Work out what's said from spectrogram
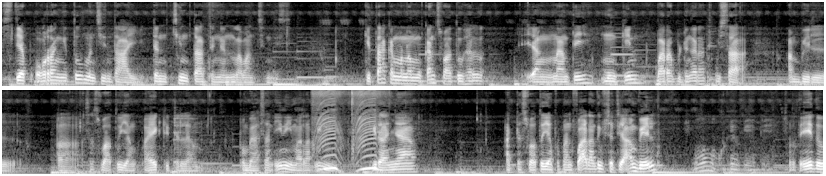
setiap orang itu mencintai dan cinta dengan lawan jenis. Kita akan menemukan suatu hal yang nanti mungkin para pendengar nanti bisa ambil uh, sesuatu yang baik di dalam pembahasan ini malam ini. Kiranya ada sesuatu yang bermanfaat nanti bisa diambil Oh, oke, oke, oke. seperti itu.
